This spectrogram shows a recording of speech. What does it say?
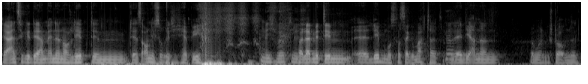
Der Einzige, der am Ende noch lebt, dem, der ist auch nicht so richtig happy, Nicht wirklich. weil er mit dem äh, leben muss, was er gemacht hat. Ja. Während die anderen irgendwann gestorben sind.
